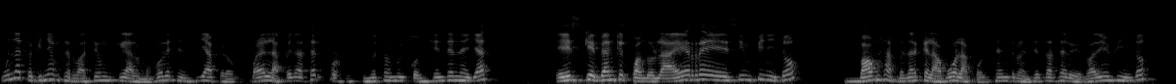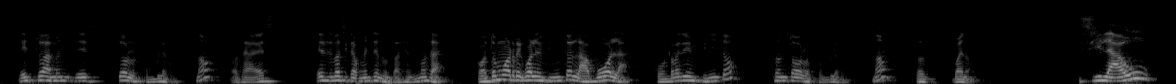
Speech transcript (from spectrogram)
una pequeña observación que a lo mejor es sencilla, pero vale la pena hacer porque si no están muy conscientes en ellas, es que vean que cuando la R es infinito, vamos a pensar que la bola con centro en Z0 y radio infinito es, es todos los complejos, ¿no? O sea, es, es básicamente notación, ¿no? O sea, cuando tomo R igual a infinito, la bola con radio infinito son todos los complejos, ¿no? Entonces, bueno, si la U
